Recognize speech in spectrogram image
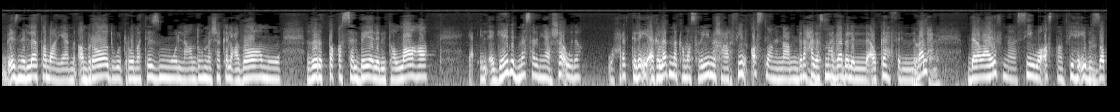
بإذن الله طبعا يعني من أمراض والروماتيزم واللي عندهم مشاكل عظام وغير الطاقة السلبية اللي بيطلعها. يعني الأجانب مثلا يعشقوا ده. وحضرتك تلاقي أغلبنا كمصريين مش عارفين أصلا إن عندنا حاجة اسمها صحيح. جبل أو كهف الملح. ده لو عرفنا سيوة أصلا فيها إيه بالظبط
